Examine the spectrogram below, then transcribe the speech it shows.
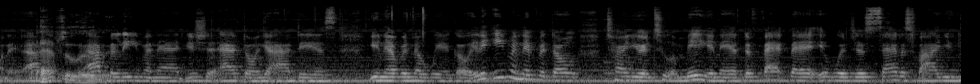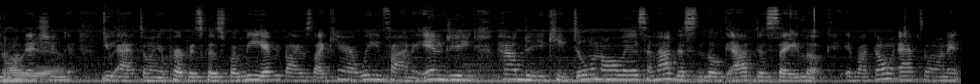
on it. I, Absolutely. I believe in that. You should act on your ideas. You never know where it go. And even if it don't turn you into a millionaire, the fact that it would just satisfy you knowing Oh, that yeah. you you act on your purpose. Because for me, everybody was like, Karen, where you find the energy? How do you keep doing all this? And I just look, I just say, look, if I don't act on it,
